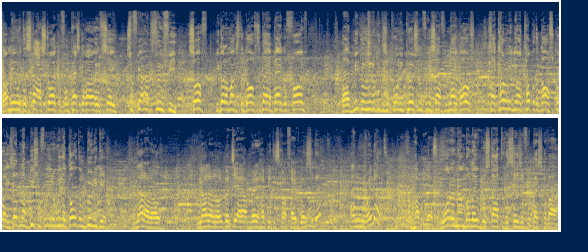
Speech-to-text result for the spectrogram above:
I'm here with the star striker from Pascoe Vale FC, Sufyan Sufi. Sof, you got amongst the goals today, a bag of five. Uh, a little bit disappointing personally for yourself with no goals. So currently you're on top of the goal scorer. Is that an ambition for you to win the Golden Boot again? Not at all. Not at all. But yeah, I'm very happy to score five goals today. And why not? I'm happy, yes. What an unbelievable start to the season for Pascoe Vale.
